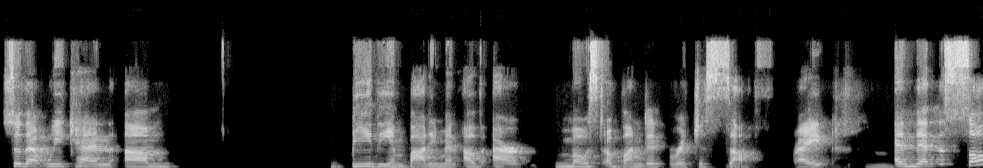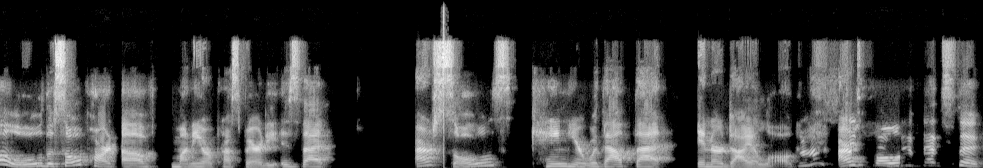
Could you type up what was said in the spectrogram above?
so that we can um, be the embodiment of our most abundant, richest self, right? Mm-hmm. And then the soul, the soul part of money or prosperity is that our souls came here without that inner dialogue. Our soul that's the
